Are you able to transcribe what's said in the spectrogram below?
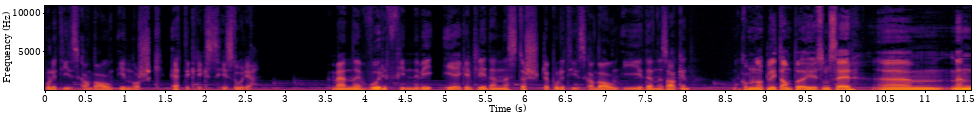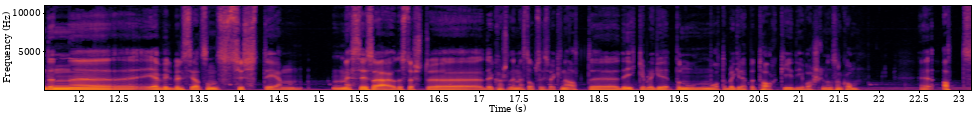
politiskandalen i norsk etterkrigshistorie. Men hvor finner vi egentlig den største politiskandalen i denne saken? Det kommer nok litt an på øyet som ser. Ehm, men den eh, Jeg vil vel si at sånn systemmessig så er jo det største, det er kanskje det mest oppsiktsvekkende, at eh, det ikke ble, på noen måte ble grepet tak i de varslene som kom. Eh, at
